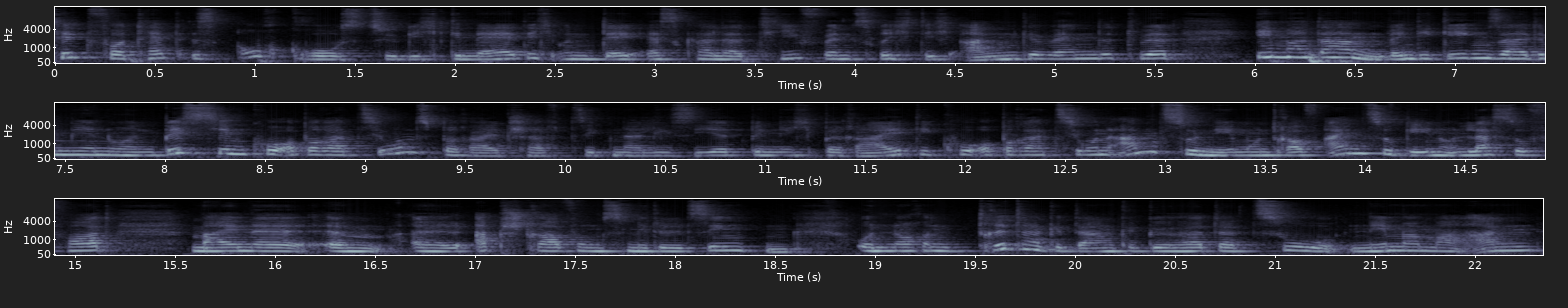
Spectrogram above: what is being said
Tit for Tat ist auch großzügig, gnädig und deeskalativ, wenn es richtig angewendet wird. Immer dann, wenn die Gegenseite mir nur ein bisschen Kooperationsbereitschaft signalisiert, bin ich bereit, die Kooperation anzunehmen und darauf einzugehen und lass sofort meine ähm, äh, Abstrafungsmittel sinken. Und noch ein dritter Gedanke gehört dazu. Nehmen wir mal an,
